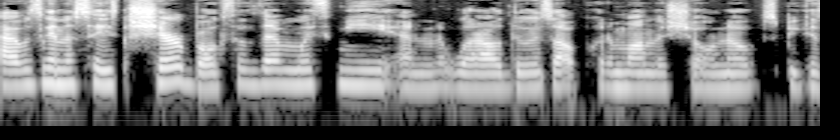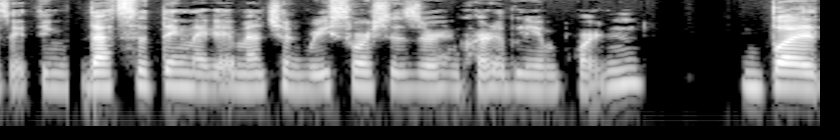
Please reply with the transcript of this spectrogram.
I was gonna say share both of them with me, and what I'll do is I'll put them on the show notes because I think that's the thing. Like I mentioned, resources are incredibly important, but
